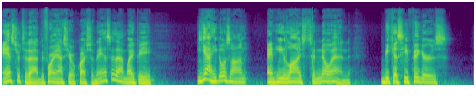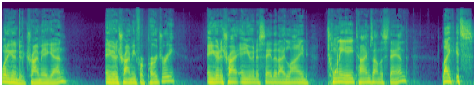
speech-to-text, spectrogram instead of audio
answer to that, before I ask you a question, the answer to that might be, yeah, he goes on and he lies to no end because he figures, what are you going to do? Try me again? and you're gonna try me for perjury, and you're gonna try and you're gonna say that I lied 28 times on the stand. Like it's,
